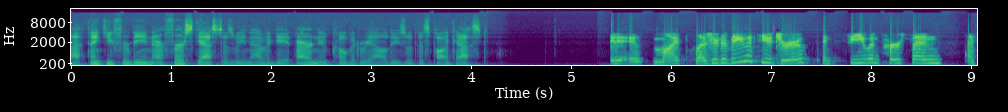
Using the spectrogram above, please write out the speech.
Uh, thank you for being our first guest as we navigate our new COVID realities with this podcast. It is my pleasure to be with you, Drew, and see you in person as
